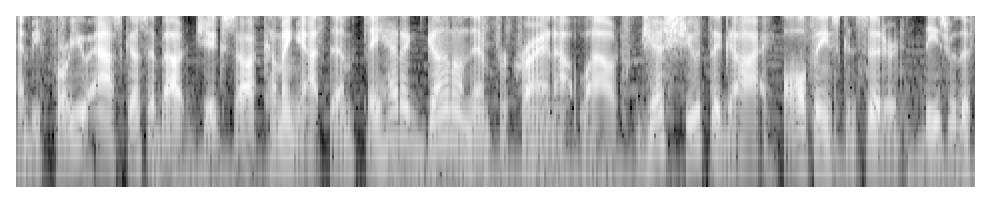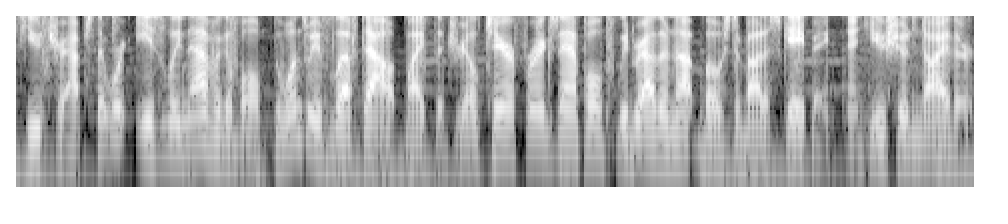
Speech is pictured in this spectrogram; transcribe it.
And before you ask us about Jigsaw coming at them, they had a gun on them for crying out loud. Just shoot the guy. All things considered, these were the few traps that were easily navigable. The ones we've left out, like the drill chair for example, we'd rather not boast about escaping, and you shouldn't either.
